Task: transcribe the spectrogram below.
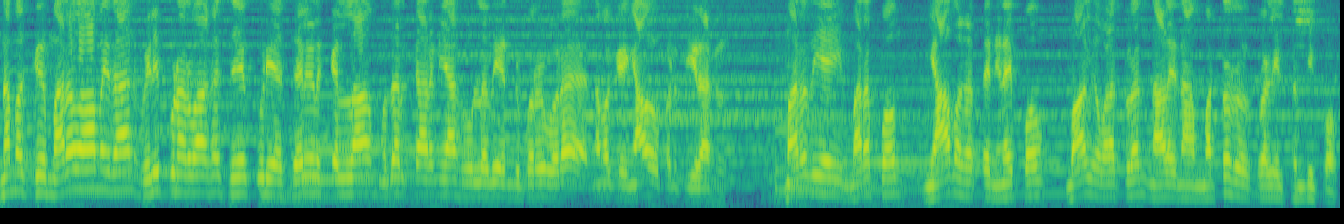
நமக்கு மறவாமைதான் விழிப்புணர்வாக செய்யக்கூடிய செயல்களுக்கெல்லாம் முதற் காரணியாக உள்ளது என்று பொருள்பட நமக்கு ஞாபகப்படுத்துகிறார்கள். மறதியை மறப்போம் ஞாபகத்தை நினைப்போம். வாழ்க வளத்துடன் நாளை நாம் மற்றொரு குரலில் சந்திப்போம்.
